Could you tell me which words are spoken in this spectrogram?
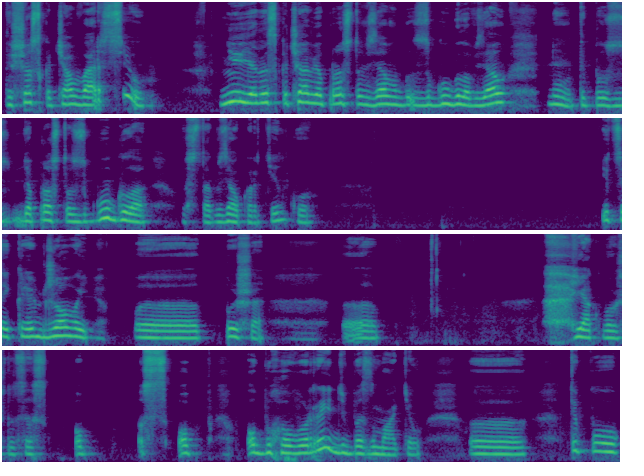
ти що, скачав версію? Ні, я не скачав, я просто взяв з Гугла взяв. Ну, типу, я просто з Гугла ось так взяв картинку. І цей крінжовий е, пише. Е, як можна це об, об, обговорити без матів? Е, типу,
